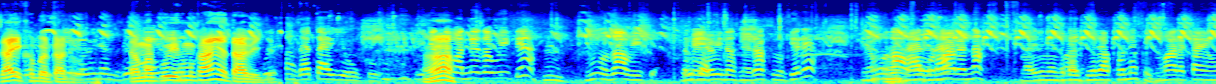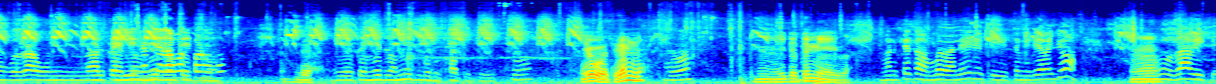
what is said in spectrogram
જાય ખબર કાઢો. તમારે પૂરી અમુક અહીંયા તો આવી જાય જતા હું હા. ને જવું ઈ કે? હું જાવ ઈ કે. તમે અવિનાશ ને રાખજો ઘેરે. ને હું જાઉં મારે ના. મારે ને. કઈ ઘેર રાખો ને કઈ? મારે કાંઈ હું કહું મારે કઈ લઈને નથી જવાનું પણ હું. કહું. લે. એ કઈ નહીં બધું ખાતું હતું એવું હતું એમ ને તો હમ એટલે તમે આવ્યા. મને કહેતા મળવા નહીં નથી તમે રહેવા જો હું. જાવ ઈ કે.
